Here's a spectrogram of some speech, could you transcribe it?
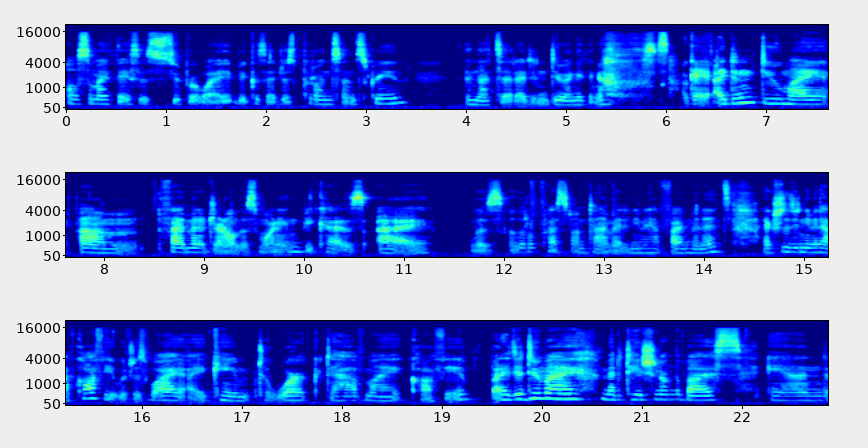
Also my face is super white because I just put on sunscreen and that's it. I didn't do anything else. Okay I didn't do my um, five minute journal this morning because I was a little pressed on time. I didn't even have five minutes. I actually didn't even have coffee, which is why I came to work to have my coffee. But I did do my meditation on the bus and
